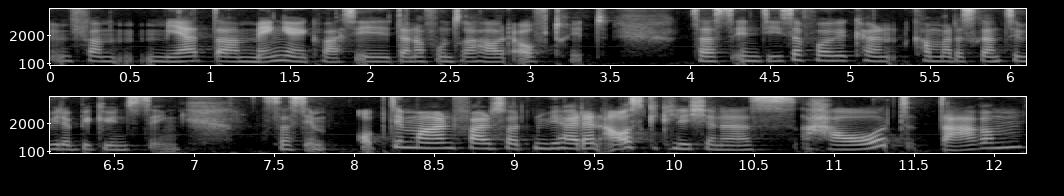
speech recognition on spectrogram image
in vermehrter Menge quasi dann auf unserer Haut auftritt. Das heißt, in dieser Folge kann, kann man das Ganze wieder begünstigen. Das heißt, im optimalen Fall sollten wir halt ein ausgeglichenes Haut, Darm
